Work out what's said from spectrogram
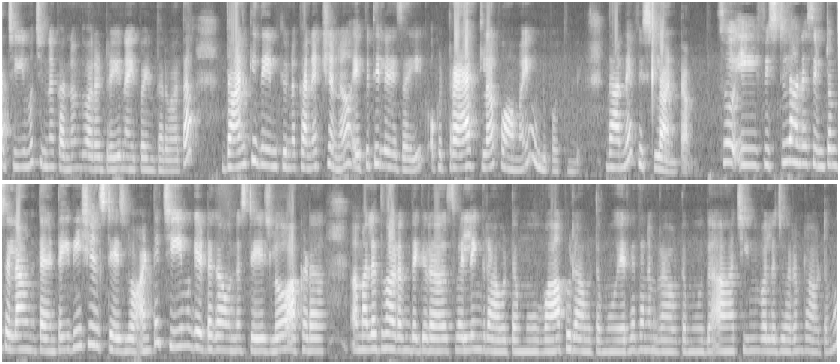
ఆ చీము చిన్న కన్నం ద్వారా డ్రైన్ అయిపోయిన తర్వాత దానికి దీనికి ఉన్న కనెక్షన్ ఎపిథిలైజ్ అయ్యి ఒక ట్రాక్లా ఫామ్ అయి ఉండిపోతుంది. దాన్నే ఫిస్ట్లా అంటాం. సో ఈ ఫిస్టులా అనే సిమ్టమ్స్ ఎలా ఉంటాయంటే ఇనీషియల్ స్టేజ్లో అంటే చీమగెడ్డగా ఉన్న స్టేజ్లో అక్కడ మలద్వారం దగ్గర స్వెల్లింగ్ రావటము వాపు రావటము ఎర్రదనం రావటము ఆ చీము వల్ల జ్వరం రావటము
